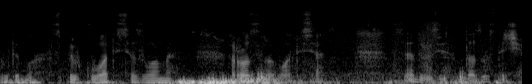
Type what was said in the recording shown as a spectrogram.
Будемо спілкуватися з вами, розвиватися. Все, друзі, до зустрічі.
